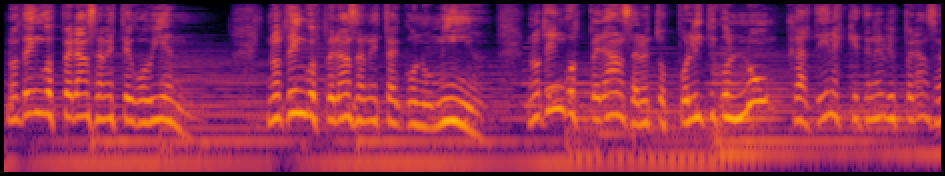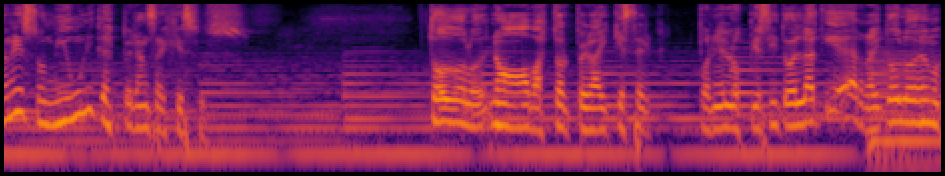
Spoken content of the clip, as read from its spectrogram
no tengo esperanza en este gobierno. No tengo esperanza en esta economía. No tengo esperanza en estos políticos. Nunca tienes que tener esperanza en eso. Mi única esperanza es Jesús. Todo lo, no, pastor, pero hay que ser poner los piecitos en la tierra y todo lo demás.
